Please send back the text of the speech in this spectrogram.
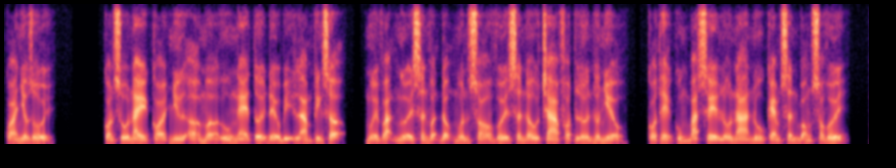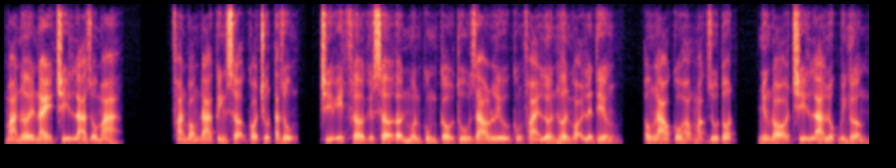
Quá nhiều rồi. Con số này coi như ở MU nghe tới đều bị làm kinh sợ, 10 vạn người sân vận động muốn so với sân Old Trafford lớn hơn nhiều, có thể cùng Barcelona Nou Camp sân bóng so với, mà nơi này chỉ là Roma. Fan bóng đá kinh sợ có chút tác dụng, chí ít Ferguson muốn cùng cầu thủ giao lưu cũng phải lớn hơn gọi lên tiếng, ông lão cổ họng mặc dù tốt, nhưng đó chỉ là lúc bình thường,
